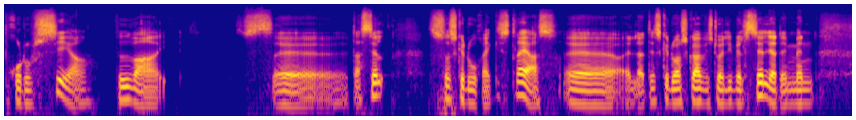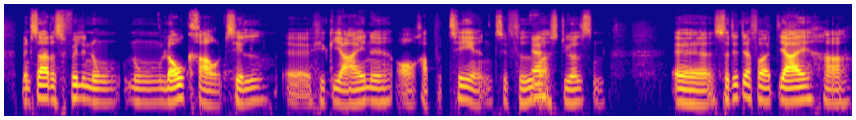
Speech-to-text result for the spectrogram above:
producerer fødevare øh, dig selv, så skal du registreres, øh, eller det skal du også gøre, hvis du alligevel sælger det, men, men så er der selvfølgelig nogle, nogle lovkrav til øh, hygiejne og rapportering til Fødevarestyrelsen. Ja. Øh, så det er derfor, at jeg har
